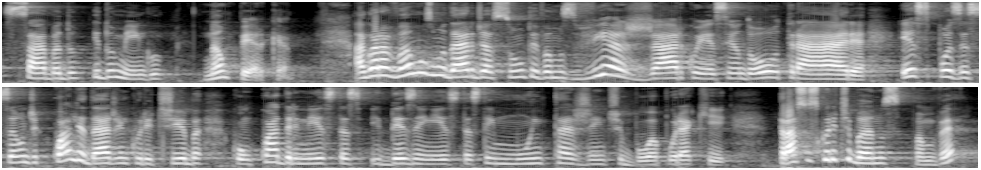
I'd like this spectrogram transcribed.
sábado e domingo. Não perca! Agora vamos mudar de assunto e vamos viajar conhecendo outra área, exposição de qualidade em Curitiba, com quadrinistas e desenhistas. Tem muita gente boa por aqui. Traços curitibanos, vamos ver?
